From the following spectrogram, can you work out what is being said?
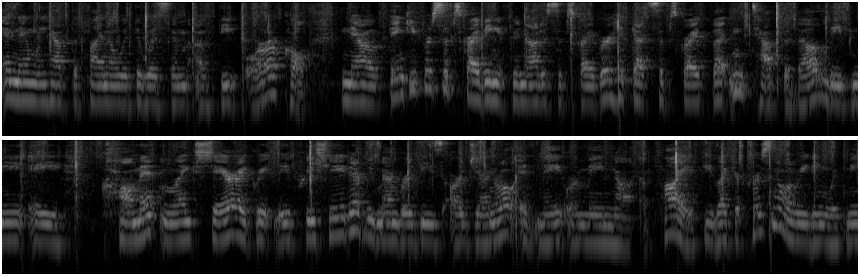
And then we have the final with the wisdom of the oracle. Now, thank you for subscribing. If you're not a subscriber, hit that subscribe button, tap the bell, leave me a comment, and like, share. I greatly appreciate it. Remember, these are general. It may or may not apply. If you like a personal reading with me,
